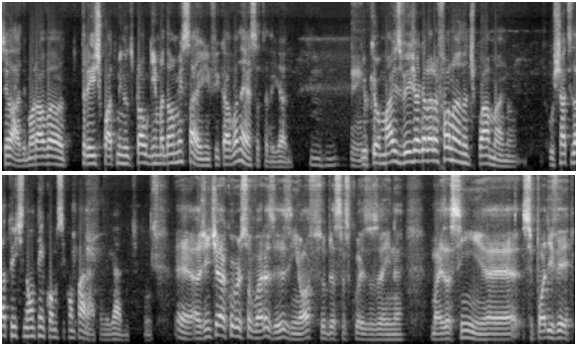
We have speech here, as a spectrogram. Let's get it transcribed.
sei lá, demorava 3, 4 minutos para alguém mandar uma mensagem, ficava nessa, tá ligado? Uhum. E o que eu mais vejo é a galera falando, tipo, ah, mano, o chat da Twitch não tem como se comparar, tá ligado? Tipo... É, a gente já conversou várias vezes em off sobre essas coisas aí, né? Mas assim, é, você pode ver,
